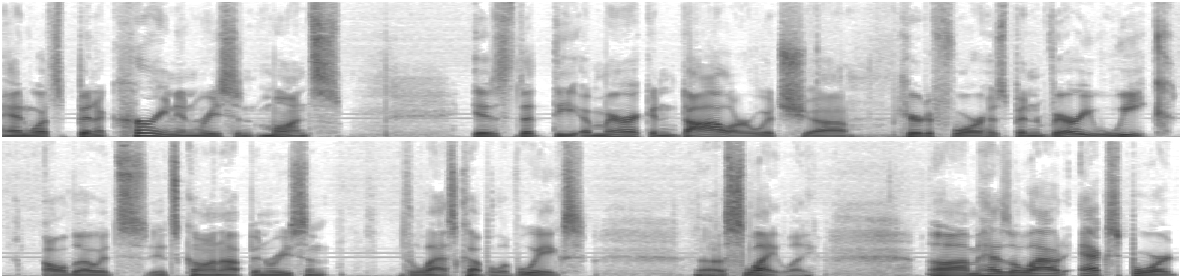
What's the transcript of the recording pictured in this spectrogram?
And what's been occurring in recent months is that the American dollar, which uh, heretofore has been very weak, although it's it's gone up in recent the last couple of weeks uh, slightly. Um, has allowed export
